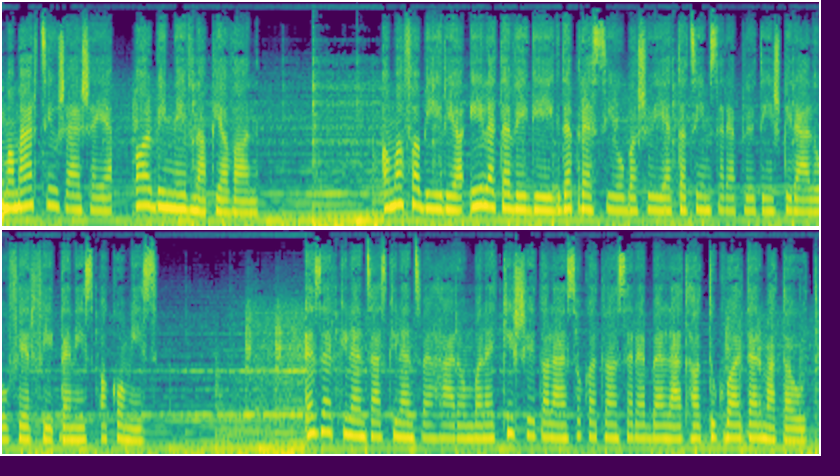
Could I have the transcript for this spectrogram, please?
Ma március 1 Albin névnapja van. A Mafa bírja, élete végéig depresszióba süllyedt a címszereplőt inspiráló férfi, Denis, a komisz. 1993-ban egy kissé talán szokatlan szerepben láthattuk Walter Mataut.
